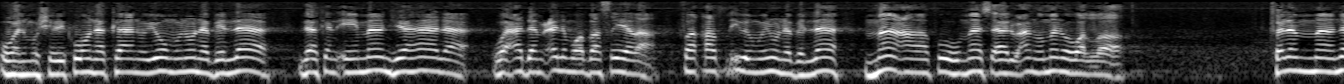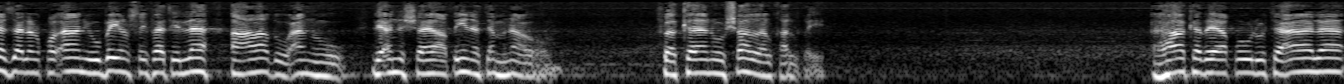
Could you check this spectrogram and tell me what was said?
والمشركون كانوا يؤمنون بالله لكن إيمان جهالة وعدم علم وبصيرة فقط يؤمنون بالله ما عرفوه ما سألوا عنه من هو الله؟ فلما نزل القرآن يبين صفات الله أعرضوا عنه لأن الشياطين تمنعهم فكانوا شر الخلق. هكذا يقول تعالى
